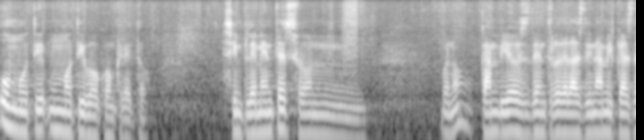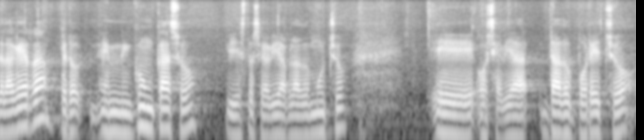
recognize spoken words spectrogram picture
un, motivo, concreto. Simplemente son bueno, cambios dentro de las dinámicas de la guerra, pero en ningún caso, y esto se había hablado mucho, eh, o se había dado por hecho,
